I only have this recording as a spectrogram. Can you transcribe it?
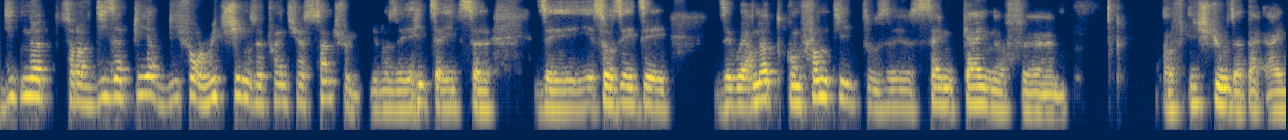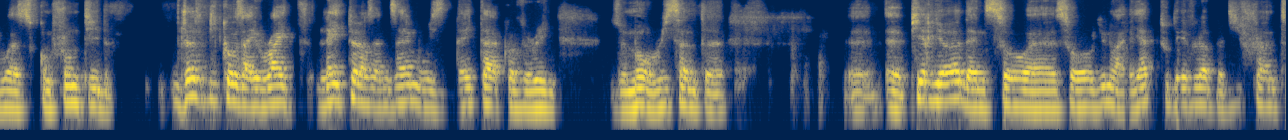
did not sort of disappear before reaching the 20th century. You know they it's it's uh, they so they they they were not confronted to the same kind of uh, of issues that I, I, was confronted just because I write later than them with data covering the more recent uh, uh, uh period and so so you know I had to develop a different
